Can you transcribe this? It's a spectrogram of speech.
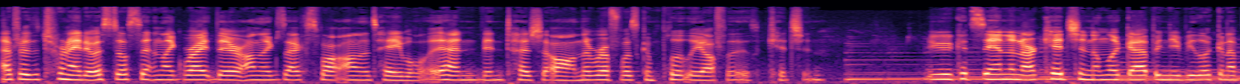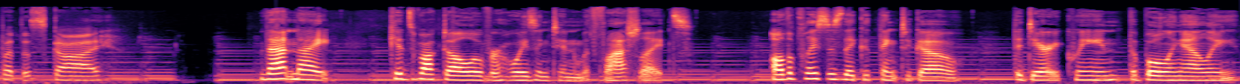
after the tornado. It was still sitting like right there on the exact spot on the table. It hadn't been touched at all, and the roof was completely off of the kitchen. You could stand in our kitchen and look up, and you'd be looking up at the sky. That night, kids walked all over Hoisington with flashlights. All the places they could think to go the Dairy Queen, the bowling alley,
